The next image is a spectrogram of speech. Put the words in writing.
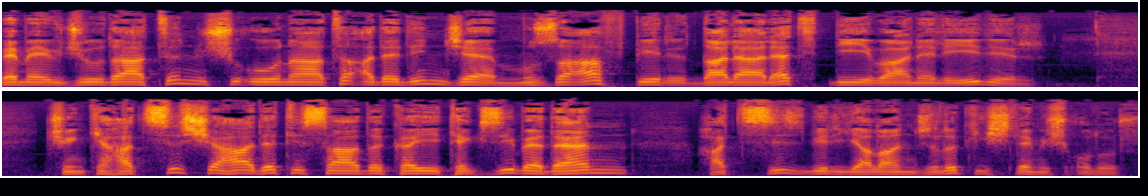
ve mevcudatın şuunatı adedince muzaaf bir dalalet divaneliğidir. Çünkü hadsiz şehadeti sadıkayı tekzip eden, hadsiz bir yalancılık işlemiş olur.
